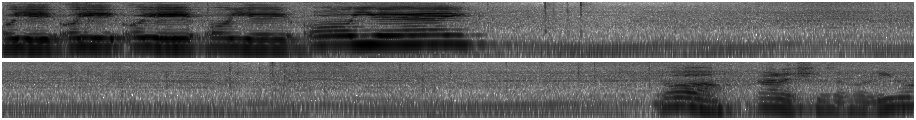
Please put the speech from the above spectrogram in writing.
Ojej, ojej, ojej, ojej, ojej. O, ale się zawaliło.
